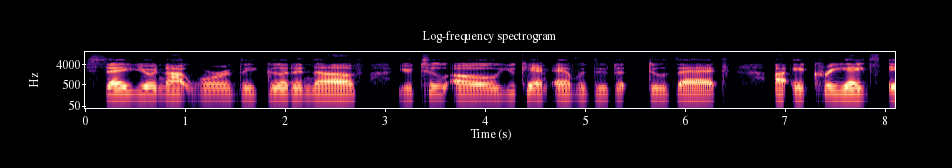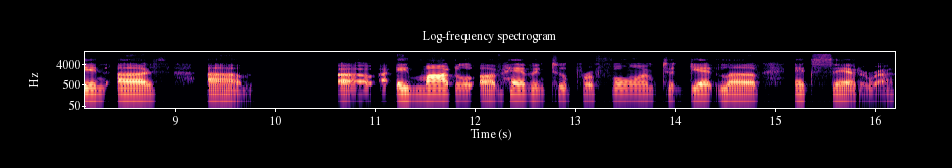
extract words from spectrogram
say you're not worthy, good enough, you're too old, you can't ever do, do that. Uh, it creates in us um, uh, a model of having to perform to get love, etc.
